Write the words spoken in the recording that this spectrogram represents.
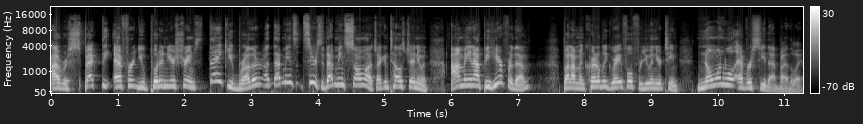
I respect the effort you put into your streams. Thank you, brother. Uh, that means seriously, that means so much. I can tell it's genuine. I may not be here for them, but I'm incredibly grateful for you and your team. No one will ever see that, by the way.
